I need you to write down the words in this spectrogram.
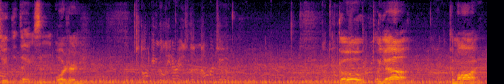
do the things in order. Go! Oh yeah! Come on!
